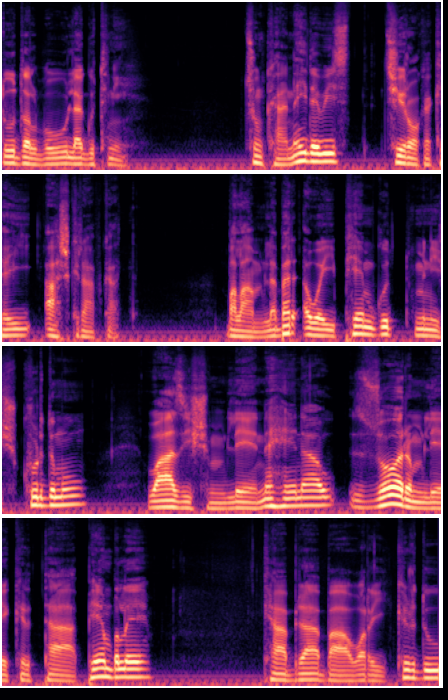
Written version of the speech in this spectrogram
دوو دڵ بوو لە گوتنی، چونکە نەیدەویست چیرۆکەکەی ئاشکرا بکات، بەڵام لەبەر ئەوەی پێم گوت منیش کوردم و وازیشم لێ نەهێنا و زۆرم لێ کرد تا پێم بڵێ، کابرا باوەڕی کرد و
